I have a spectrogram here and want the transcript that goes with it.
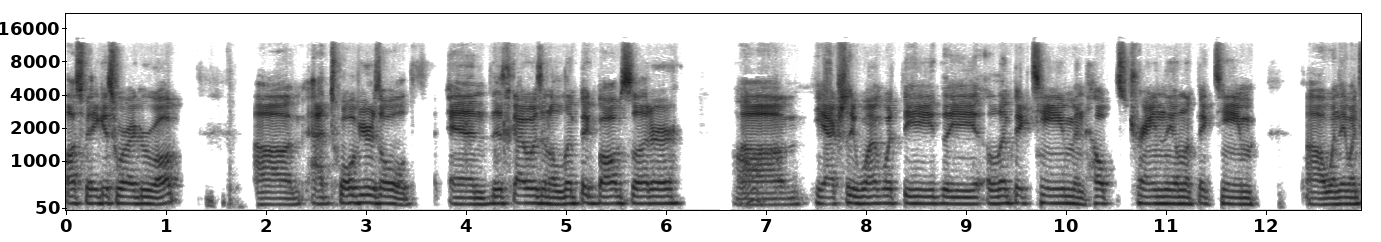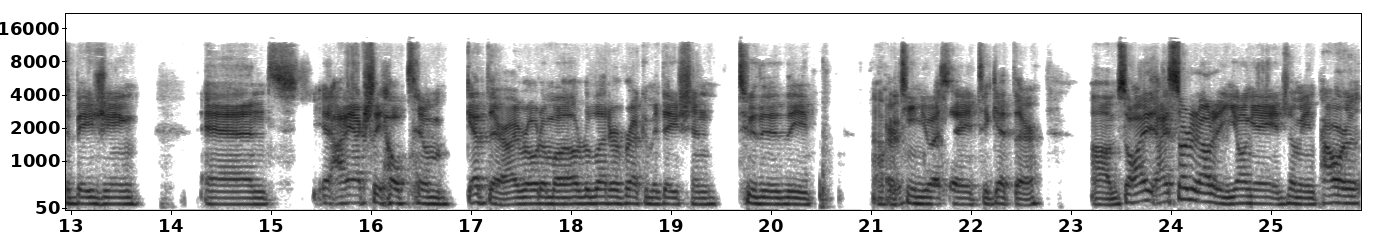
Las Vegas, where I grew up, um, at 12 years old. And this guy was an Olympic bobsledder. Oh. Um, he actually went with the the Olympic team and helped train the Olympic team uh, when they went to Beijing. And I actually helped him get there. I wrote him a, letter of recommendation to the the uh, okay. Team USA to get there. Um, so I, I, started out at a young age. I mean, power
